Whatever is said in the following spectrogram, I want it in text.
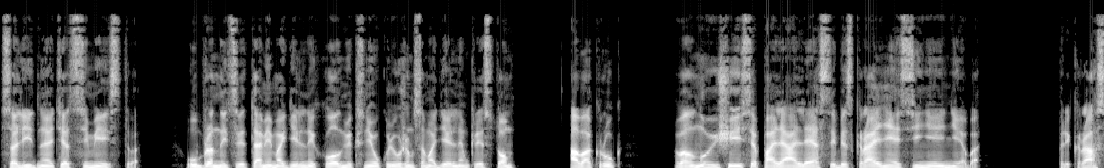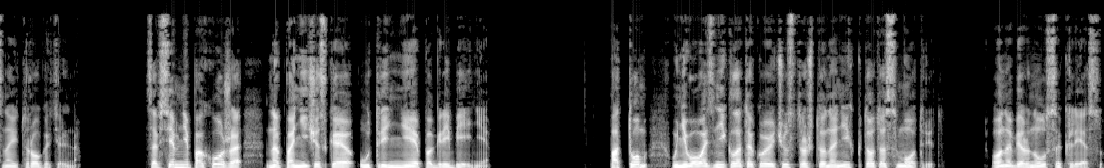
солидный отец семейства, убранный цветами могильный холмик с неуклюжим самодельным крестом, а вокруг волнующиеся поля, лес и бескрайнее синее небо. Прекрасно и трогательно. Совсем не похоже на паническое утреннее погребение. Потом у него возникло такое чувство, что на них кто-то смотрит. Он обернулся к лесу.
